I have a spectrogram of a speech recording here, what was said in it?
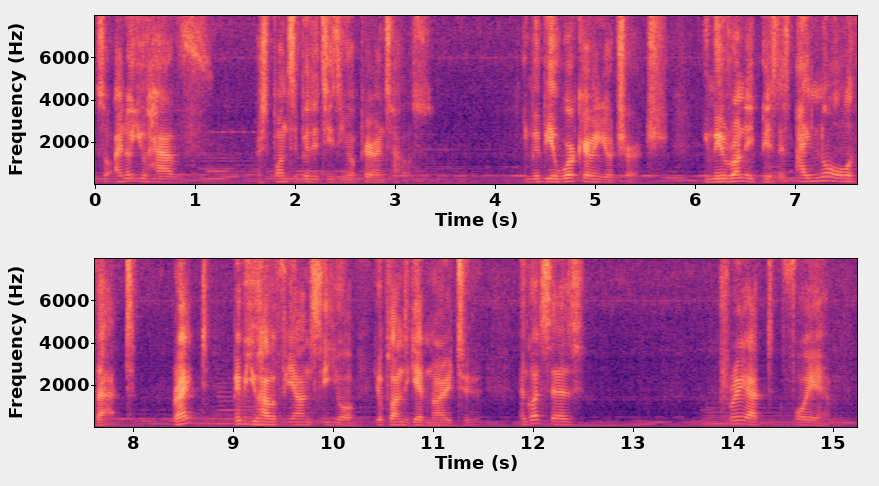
So I know you have responsibilities in your parents' house. You may be a worker in your church. You may run a business. I know all that, right? Maybe you have a fiance you're, you're planning to get married to. And God says, pray at 4 a.m.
